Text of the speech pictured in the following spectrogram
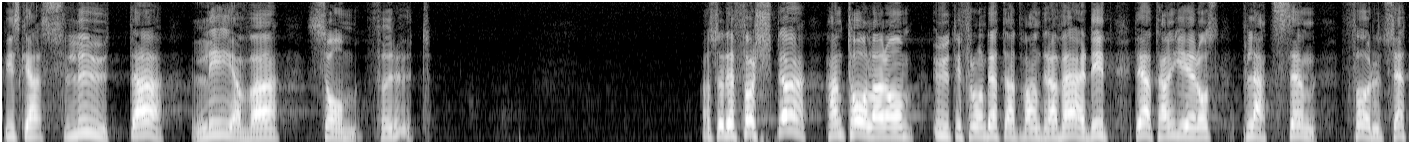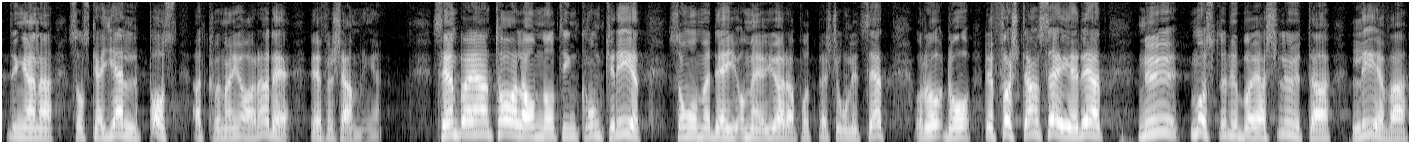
vi ska sluta leva som förut. Alltså det första han talar om utifrån detta att vandra värdigt, det är att han ger oss platsen förutsättningarna som ska hjälpa oss att kunna göra det, det är församlingen. Sen börjar han tala om någonting konkret som har med dig och mig att göra på ett personligt sätt. Och då, då, det första han säger är att nu måste du börja sluta leva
